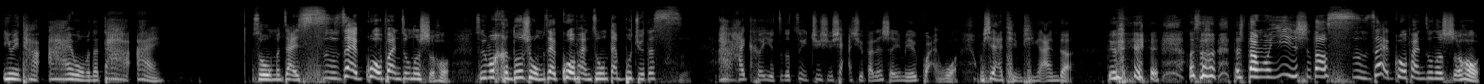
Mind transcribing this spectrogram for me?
因为他爱我们的大爱。所以我们在死在过犯中的时候，所以我们很多时候我们在过犯中，但不觉得死啊，还可以这个罪继续下去，反正神也没有管我，我现在挺平安的，对不对？他说，但是当我意识到死在过犯中的时候，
